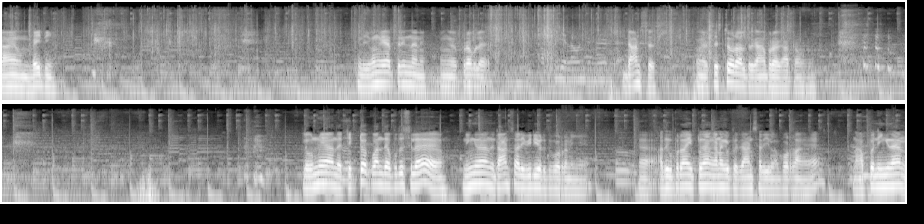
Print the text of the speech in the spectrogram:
I am waiting இல்லை இவங்க யார் தெரியும் தானே? இவங்க பிரபல டான்சர்ஸ் இவங்க சிஸ்டர் ஒரு ஆள் இருக்காங்க அப்புறம் காட்டுறோம் இல்லை உண்மையாக அந்த டிக்டாக் வந்த புதுசில் நீங்கள் தான் அந்த டான்ஸ் ஆடி வீடியோ எடுத்து போடுற நீங்கள் அதுக்கப்புறம் தான் இப்போ தான் கணக்கு இப்போ டான்ஸ் ஆடிலாம் போடுறாங்க. நான் அப்போ நீங்கள் தான்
